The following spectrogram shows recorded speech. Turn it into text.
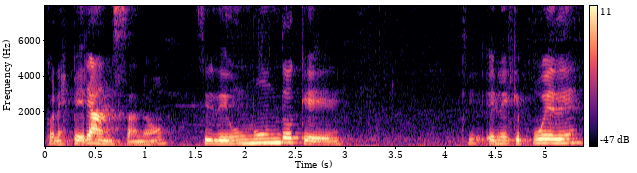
con, esperanza, ¿no? Sí, de un mundo que, en el que puede,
